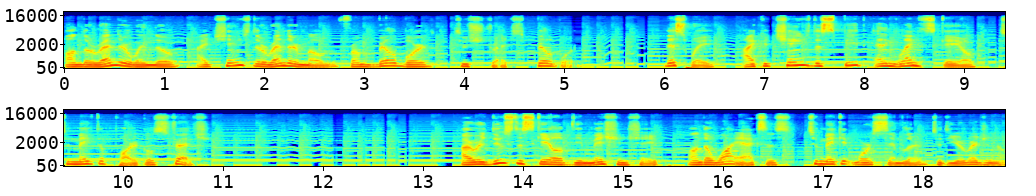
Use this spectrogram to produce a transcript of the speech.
On the render window, I changed the render mode from billboard to stretch billboard. This way, I could change the speed and length scale to make the particles stretch. I reduced the scale of the emission shape on the y-axis to make it more similar to the original.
